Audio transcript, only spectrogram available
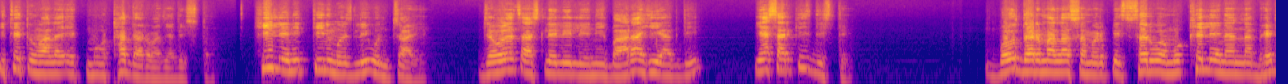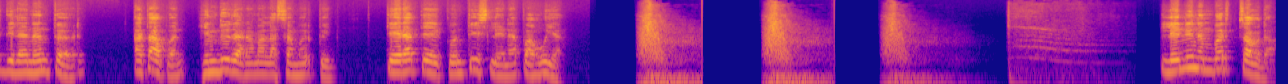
इथे तुम्हाला एक मोठा दरवाजा दिसतो. ही लेणी तीन मजली उंच आहे. जवळच असलेली लेणी बारा ही अगदी यासारखीच दिसते. बौद्ध धर्माला समर्पित सर्व मुख्य लेण्यांना भेट दिल्यानंतर आता आपण हिंदू धर्माला समर्पित तेरा ते एकोणतीस लेण्या पाहूया. लेणी नंबर चौदा.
